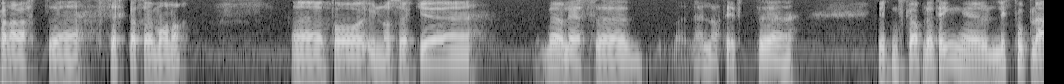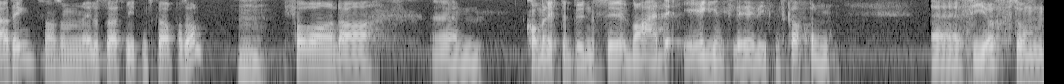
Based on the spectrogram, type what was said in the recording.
kan ha vært ca. tre måneder eh, på å undersøke eh, ved å lese relativt eh, vitenskapelige ting. eh, Litt populære ting, sånn som illustrert vitenskap og sånn. Mm. For å da eh, komme litt til bunns i hva er det egentlig vitenskapen eh, sier, som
